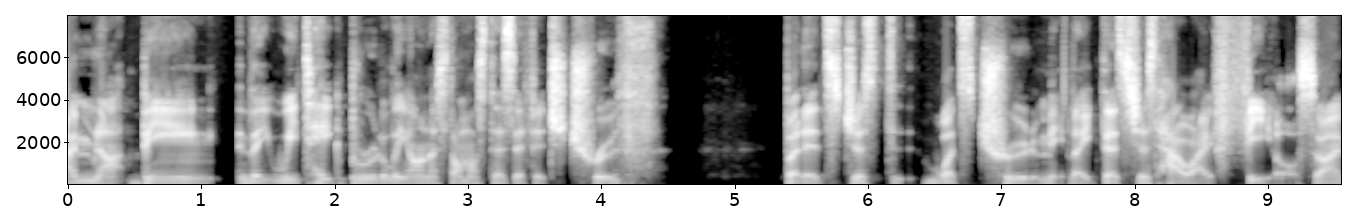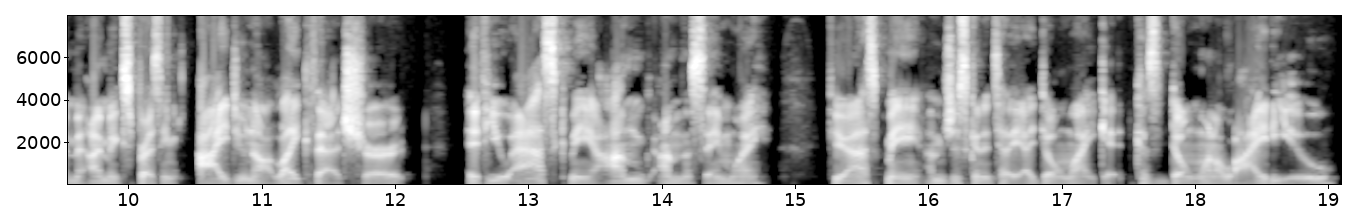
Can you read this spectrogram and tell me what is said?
I'm not being like we take brutally honest almost as if it's truth, but it's just what's true to me. Like that's just how I feel. So I'm I'm expressing I do not like that shirt. If you ask me, I'm I'm the same way. If you ask me, I'm just going to tell you I don't like it because don't want to lie to you.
